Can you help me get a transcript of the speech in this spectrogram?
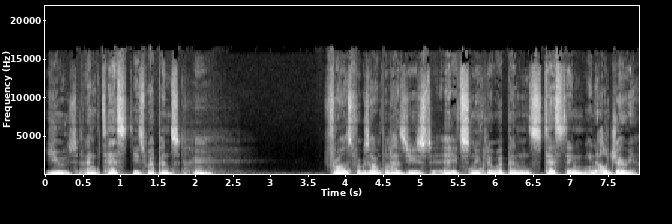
use and test these weapons. Hmm. France, for example, has used its nuclear weapons testing in Algeria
